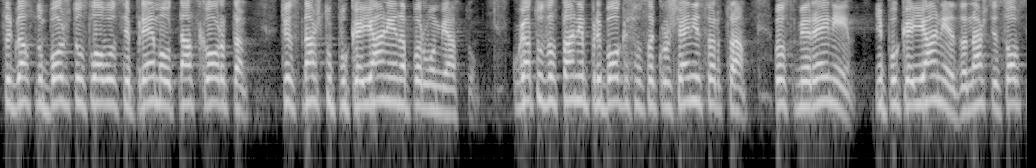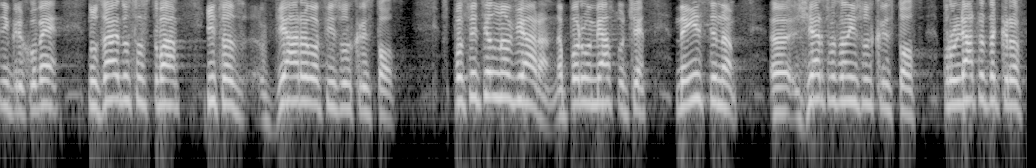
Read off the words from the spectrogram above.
съгласно Божието Слово, се приема от нас хората, чрез нашето покаяние на първо място. Когато застанем при Бога с съкрушени сърца, в смирение и покаяние за нашите собствени грехове, но заедно с това и с вяра в Исус Христос. Спасителна вяра, на първо място, че наистина е, жертвата на Исус Христос пролятата кръв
